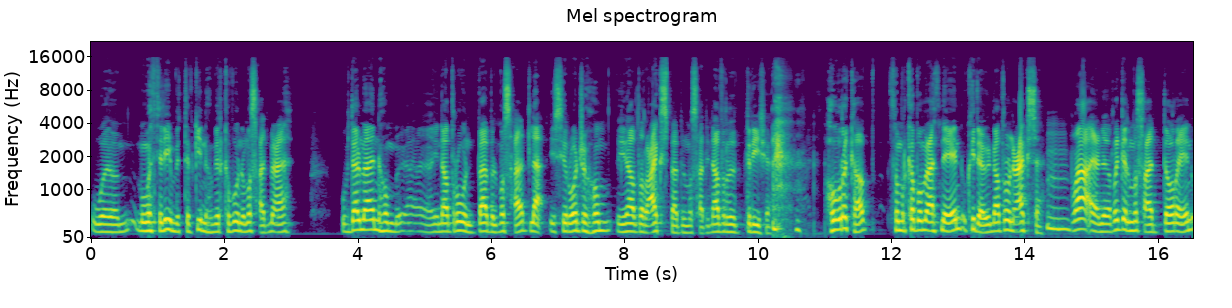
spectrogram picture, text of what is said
وممثلين متفقين إنهم يركبون المصعد معه وبدل ما إنهم آه، يناظرون باب المصعد لا يصير وجههم يناظر عكس باب المصعد يناظر الدريشة. هو ركب ثم ركبوا مع اثنين وكذا يناظرون عكسه رائع يعني رقى المصعد دورين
